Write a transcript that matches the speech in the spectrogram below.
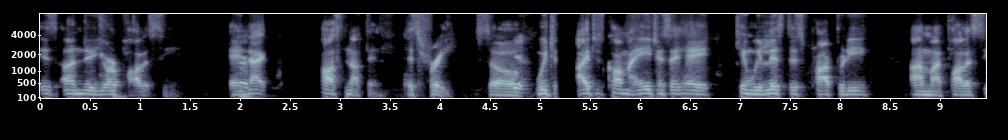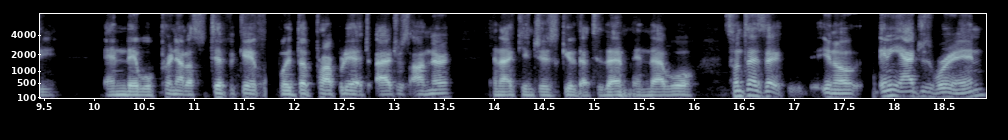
is under your policy. And Sure. that costs nothing. It's free. So Yeah. we just, I just call my agent and say, hey, can we list this property on my policy? And they will print out a certificate with the property ad- address on there. And I can just give that to them. And that will sometimes that, you know, any address we're in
